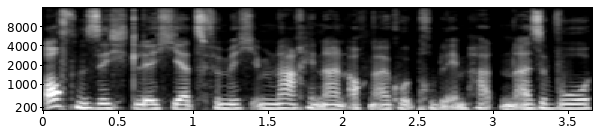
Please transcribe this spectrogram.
offensichtlich jetzt für mich im Nachhinein auch ein Alkoholproblem hatten. Also wo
